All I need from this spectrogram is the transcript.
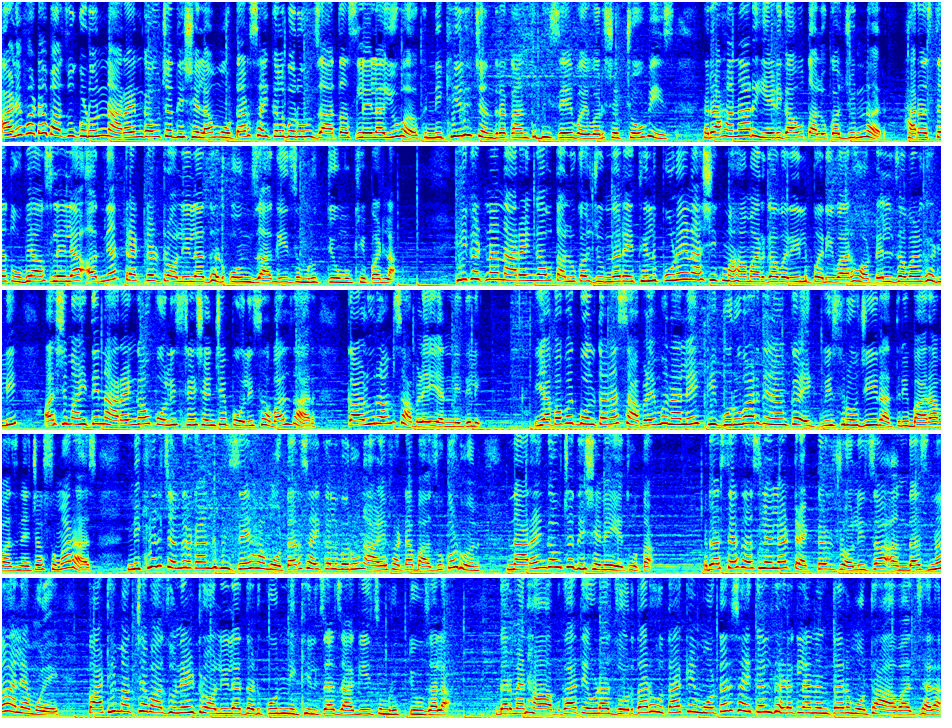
आळेफाटा बाजूकडून नारायणगावच्या दिशेला मोटारसायकलवरून जात असलेला युवक निखिल चंद्रकांत भिसे वयवर्ष चोवीस राहणार येडगाव तालुका जुन्नर. हा रस्त्यात उभ्या असलेल्या अज्ञात ट्रॅक्टर ट्रॉलीला धडकून जागीच मृत्यूमुखी पडला. ही घटना नारायणगाव तालुका जुन्नर येथील पुणे नाशिक महामार्गावरील परिवार हॉटेल जवळ घडली. अशी माहिती नारायणगाव पोलीस स्टेशनचे पोलीस हवालदार काळूराम साबळे यांनी दिली. याबाबत बोलताना साबळे म्हणाले की गुरुवार दिनांक एकवीस रोजी रात्री बारा वाजण्याच्या सुमारास निखिल चंद्रकांत भिसे हा मोटारसायकलवरून आळेफाटा बाजूकडून नारायणगावच्या दिशेने येत होता. रस्त्यात असलेल्या ट्रॅक्टर ट्रॉलीचा अंदाज न आल्यामुळे पाठीमागच्या बाजूने ट्रॉलीला धडकून निखिलचा जागीच मृत्यू झाला. दरम्यान हा अपघात एवढा जोरदार होता की मोटरसायकल धडकल्यानंतर मोठा आवाज झाला.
